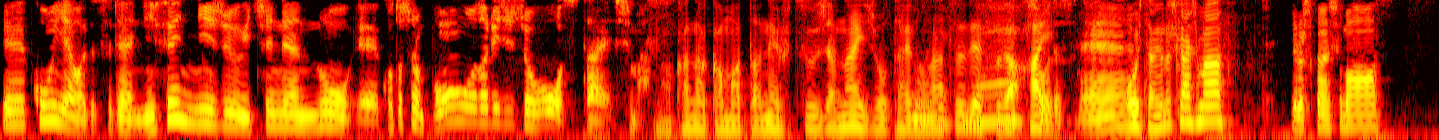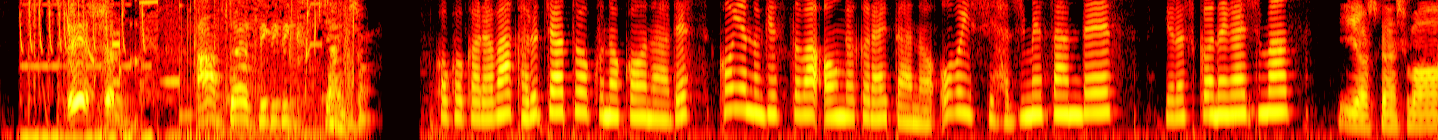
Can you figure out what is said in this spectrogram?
えー今夜はですね、2021年の、えー今年の盆踊り事情をお伝えしまなす。かなかまたね普通じゃない状態の夏ですがそうはいですね。大石さんよろしくお願いしますよろしくお願いします。After Six Junction. ここからはカルチャートークのコーナーです。今夜のゲストは音楽ライターの大石はじめさんです。よろしくお願いします。よろしくお願いしま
